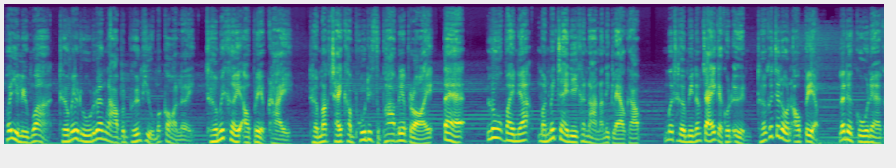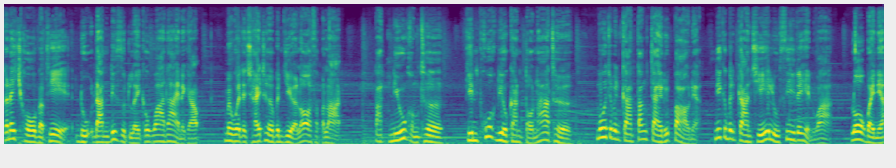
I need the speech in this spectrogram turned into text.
เพราะอย่าลืมว่าเธอไม่รู้เรื่องราวบนพื้นผิวมาก่อนเลย เธอไม่เคยเอาเปรียบใคร เธอมักใช้คำพูดที่สุภาพเรียบร้อย แต่โลกใบนี้มันไม่ใจดีขนาดนั้นอีกแล้วครับ เมื่อเธอมีน้ำใจให้แก่คนอื่น เธอก็จะโดนเอาเปรียบ และเดอะกูเนี่ยก็ได้โชว์แบบที่ดุดันที่สุดเลยก็ว่าได้นะครับ ไม่ว่าจะใช้เธอเป็นเหยื่อล่อสัตว์ประหลาด ตัดนิ้วของเธอ กินพวกเดียวกันต่อหน้าเธอไม่ว่าจะเป็นการตั้งใจหรือเปล่าเนี่ย นี่ก็เป็นการชี้ให้ลูซี่ได้เห็นว่า โลกใบนี้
